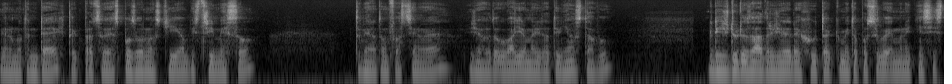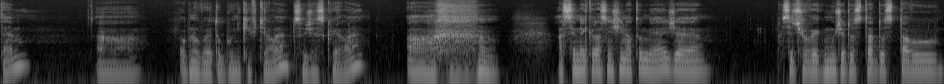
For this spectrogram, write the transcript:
jenom na ten dech, tak pracuje s pozorností a bystří mysl. To mě na tom fascinuje, že ho to uvádí do meditativního stavu. Když jdu do zádrže dechu, tak mi to posiluje imunitní systém a obnovuje to buňky v těle, což je skvělé. A asi nejkrásnější na tom je, že se člověk může dostat do stavu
